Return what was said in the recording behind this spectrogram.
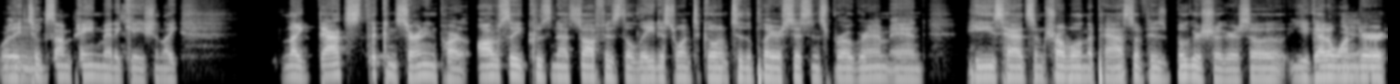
or they Mhm. took some pain medication like like that's the concerning part. Obviously, Kuznetsov is the latest one to go into the player assistance program, and he's had some trouble in the past of his booger sugar. So you got to wonder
